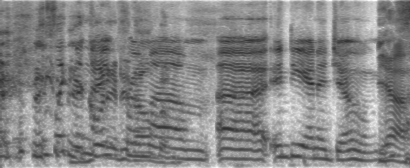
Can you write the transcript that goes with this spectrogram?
It's like the accordion night from um, uh, Indiana Jones. yeah,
